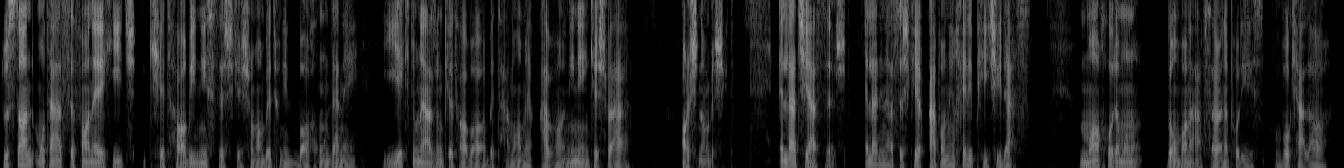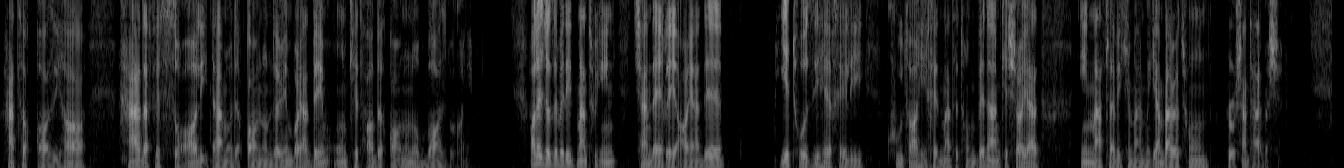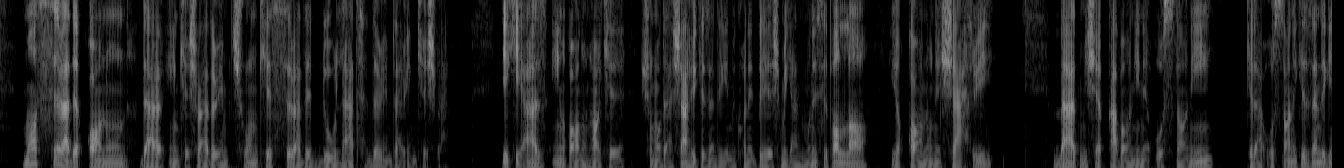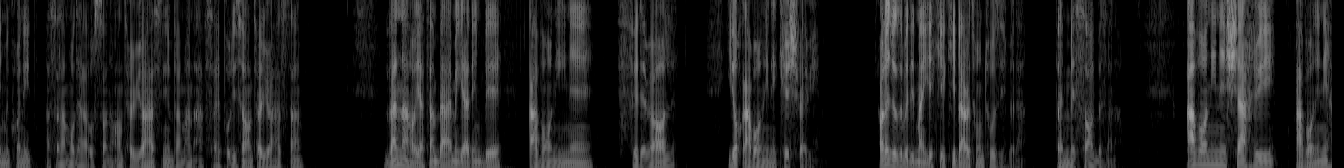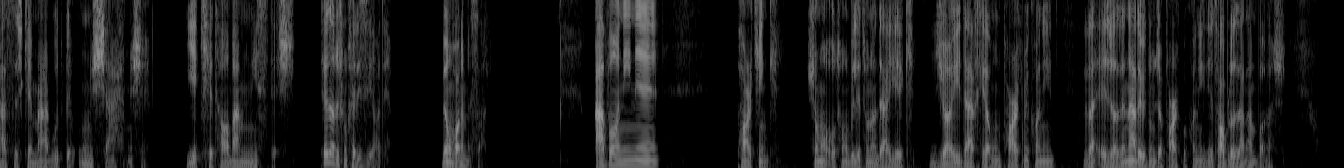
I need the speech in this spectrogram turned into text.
دوستان متاسفانه هیچ کتابی نیستش که شما بتونید با خوندن یک دونه از اون کتابا به تمام قوانین این کشور آشنا بشید. علت چی هستش؟ علت این هستش که قوانین خیلی پیچیده است ما خودمون به عنوان افسران پلیس، وکلا، حتی قاضی ها هر دفعه سوالی در مورد قانون داریم باید بریم اون کتاب قانون رو باز بکنیم. حالا اجازه بدید من تو این چند دقیقه آینده یه توضیح خیلی کوتاهی خدمتتون بدم که شاید این مطلبی که من میگم براتون روشنتر بشه. ما سه رده قانون در این کشور داریم چون که سه رده دولت داریم در این کشور. یکی از این قانون ها که شما در شهری که زندگی می‌کنید بهش میگن مونیسیپال لا یا قانون شهری بعد میشه قوانین استانی که در استانی که زندگی می‌کنید مثلا ما در استان آنتاریا هستیم و من افسر پلیس آنتاریا هستم و نهایتا برمیگردیم به قوانین فدرال یا قوانین کشوری. حالا اجازه بدید من یکی یکی براتون توضیح بدم و مثال بزنم. قوانین شهری قوانینی هستش که مربوط به اون شهر میشه. یک کتابم نیستش. تعدادشون خیلی زیاده. به عنوان مثال. قوانین پارکینگ. شما اتومبیلتون رو در یک جایی در خیابون پارک می‌کنید و اجازه ندارید اونجا پارک بکنید. یه تابلو زدن بالاش.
